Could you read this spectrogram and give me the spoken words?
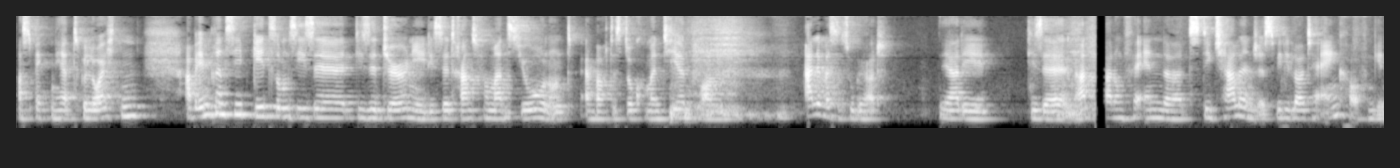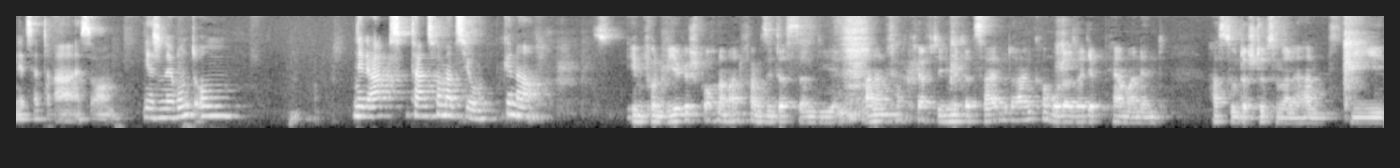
Aspekten her zu beleuchten. Aber im Prinzip geht es um diese, diese Journey, diese Transformation und einfach das Dokumentieren von allem, was dazugehört. Ja, die, diese Anzahlung verändert, die Challenges, wie die Leute einkaufen gehen etc. Also ja, so eine rundum eine Art Transformation, genau. Eben von wir gesprochen am Anfang, sind das dann die anderen Fachkräfte, die mit der Zeit mit reinkommen oder seid ihr permanent, hast du Unterstützung an der Hand, die,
